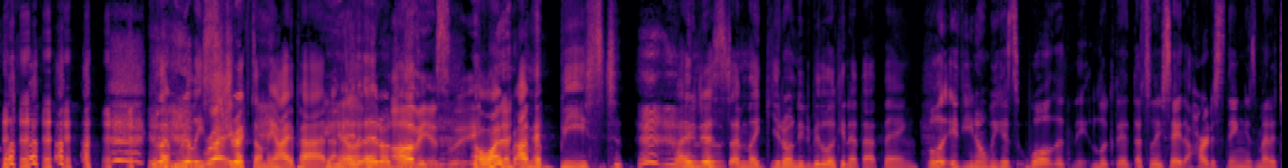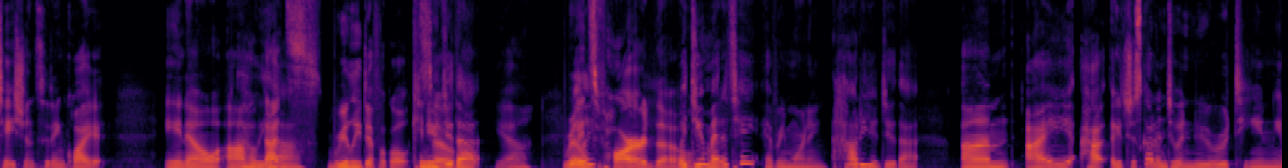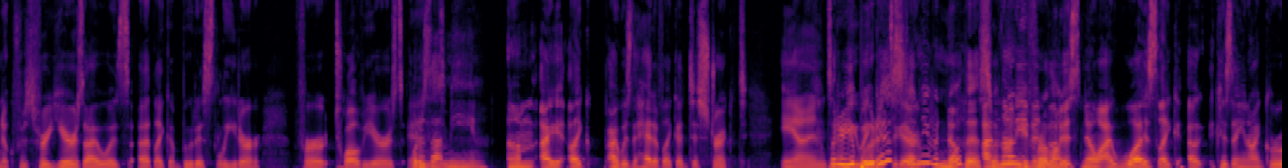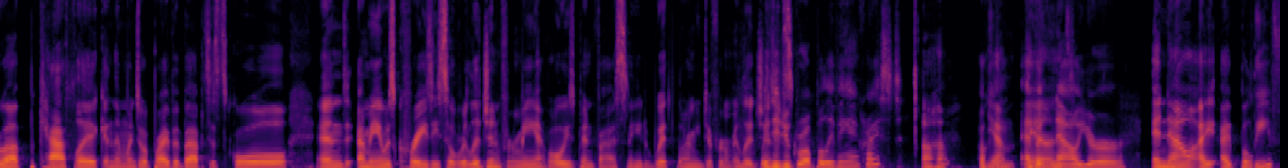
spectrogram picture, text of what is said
Because I'm really Right. strict on the iPad. Yeah, I, don't just, obviously. Oh, I'm I'm a beast. I just I'm like you don't need to be looking at that thing. Well, it, you know, because well, the th- look, that, that's what they say. The hardest thing is meditation, sitting quiet. You know, um, Oh, yeah. that's really difficult. Can you do that? Yeah, Really? It's hard though. Wait, do you meditate? every morning? How do you do that? Um, I ha- I just got into a new routine. You know, for for years I was uh, like a Buddhist leader for twelve years. What does that mean? Um, I like I was the head of like a district, and What are you Buddhist? I didn't even know this. I'm I've not even for a long- Buddhist. No, I was like, because you know, I grew up Catholic and then went to a private Baptist school, and I mean, it was crazy. So religion for me, I've always been fascinated with learning different religions. Wait, did you grow up believing in Christ? Uh huh. Okay. Yeah, and, but now you're And now I I believe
